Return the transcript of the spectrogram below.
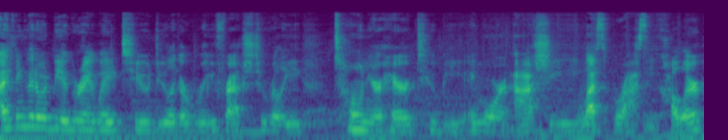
I think that it would be a great way to do like a refresh to really tone your hair to be a more ashy, less brassy color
